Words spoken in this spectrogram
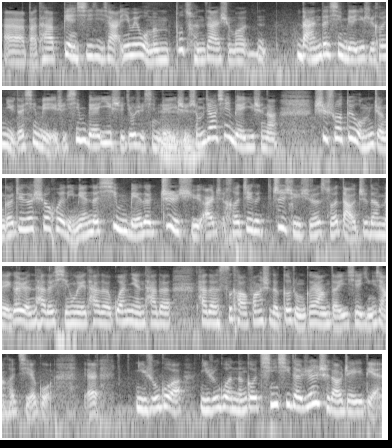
呃，把它辨析一下，因为我们不存在什么。男的性别意识和女的性别意识，性别意识就是性别意识。什么叫性别意识呢？是说对我们整个这个社会里面的性别的秩序，而和这个秩序学所导致的每个人他的行为、他的观念、他的他的思考方式的各种各样的一些影响和结果。呃，你如果你如果能够清晰的认识到这一点。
